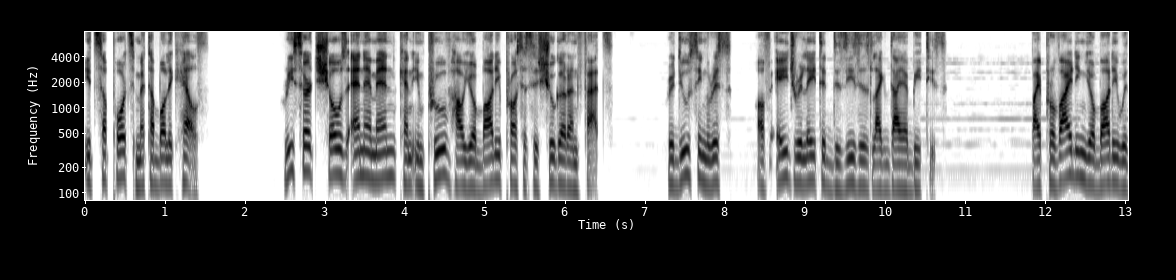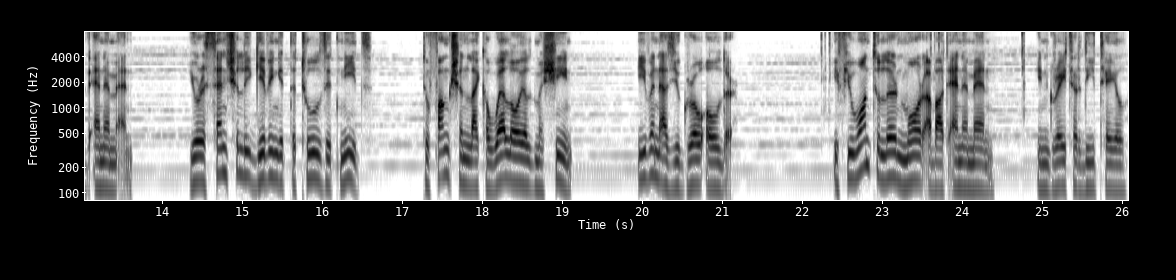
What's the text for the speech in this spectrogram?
It supports metabolic health. Research shows NMN can improve how your body processes sugar and fats, reducing risk of age-related diseases like diabetes. By providing your body with NMN, you're essentially giving it the tools it needs to function like a well-oiled machine, even as you grow older. If you want to learn more about NMN in greater detail,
